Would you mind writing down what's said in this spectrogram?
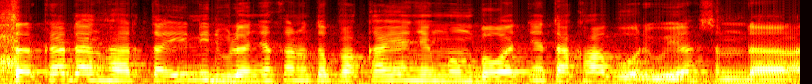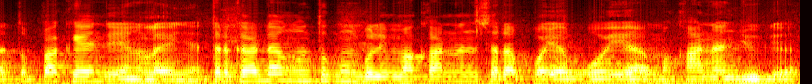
Terkadang harta ini dibelanjakan untuk pakaian yang membuatnya takabur ya, sendal atau pakaian yang lainnya. Terkadang untuk membeli makanan secara poya-poya, makanan juga.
